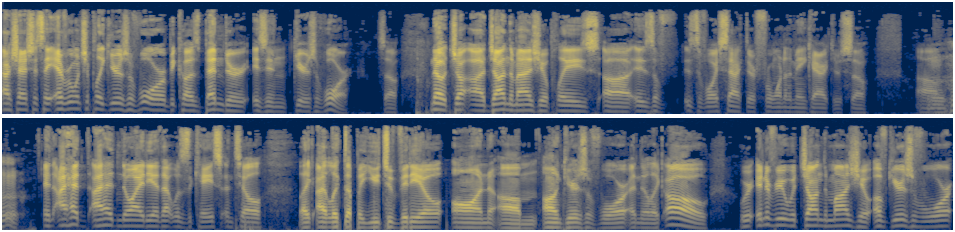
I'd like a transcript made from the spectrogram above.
Actually, I should say everyone should play Gears of War because Bender is in Gears of War. So no, jo- uh, John DiMaggio plays uh, is a, is the voice actor for one of the main characters. So. Um, hmm and I had I had no idea that was the case until like I looked up a YouTube video on um on Gears of War and they're like, "Oh, we're interviewing with John DiMaggio of Gears of War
